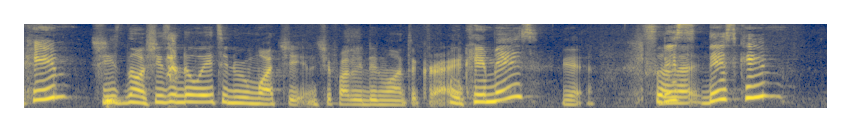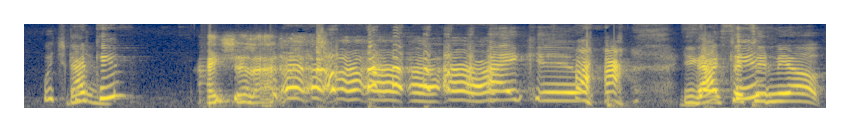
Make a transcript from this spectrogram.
Kim? She's no, she's in the waiting room watching. She probably didn't want to cry. Who Kim is? Yeah. So this this Kim? Which that Kim? Kim? Hi, Sheila. Hi, Kim. You guys setting me up.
